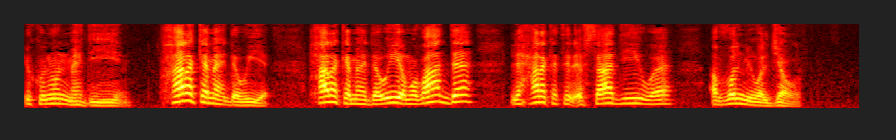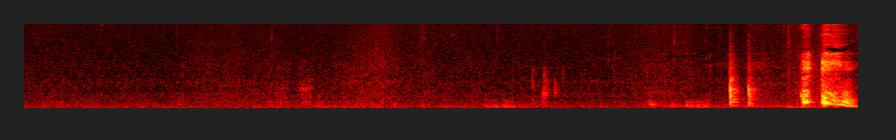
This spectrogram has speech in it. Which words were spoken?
يكونون مهديين. حركة مهدوية. حركة مهدوية مضادة لحركة الإفساد والظلم والجور.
